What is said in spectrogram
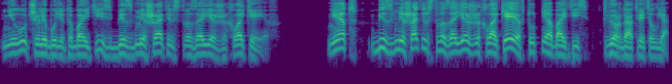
«Не лучше ли будет обойтись без вмешательства заезжих лакеев?» «Нет, без вмешательства заезжих лакеев тут не обойтись», — твердо ответил я.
